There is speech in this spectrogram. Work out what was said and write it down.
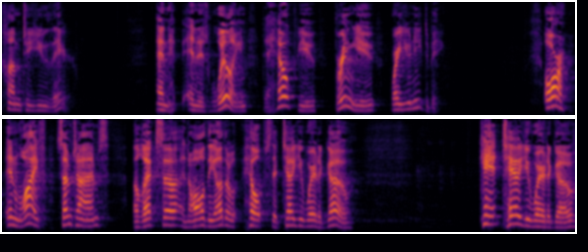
come to you there and, and is willing to help you, bring you where you need to be. Or in life, sometimes Alexa and all the other helps that tell you where to go can't tell you where to go,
